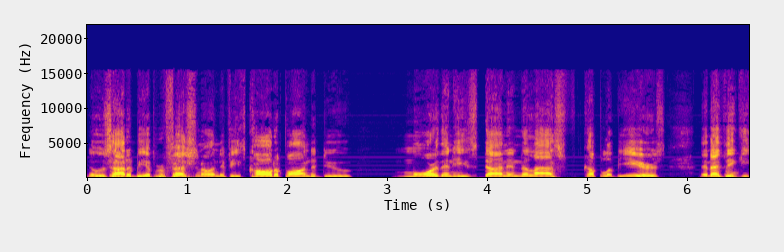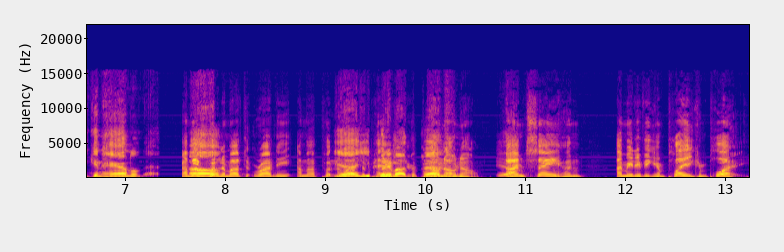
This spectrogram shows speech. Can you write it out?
knows how to be a professional, and if he's called upon to do more than he's done in the last couple of years, then I think he can handle that. I'm not putting Um, him out, to, Rodney. I'm not putting yeah, him out. you to put him out the pasture. No, no, no. Yeah. I'm saying, I mean, if he can play, he can play.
